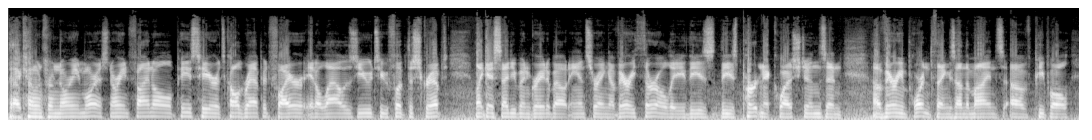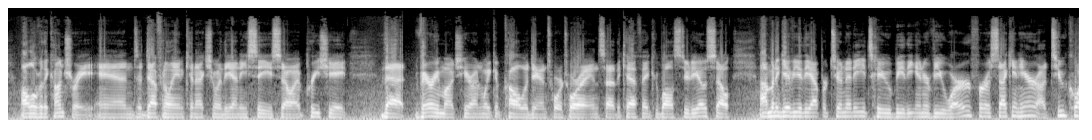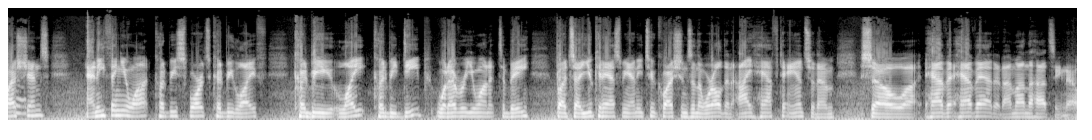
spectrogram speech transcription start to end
That coming from Noreen Morris. Noreen, final piece here. It's called Rapid Fire. It allows you to flip the script. Like I said, you've been great about answering uh, very thoroughly these these pertinent questions and uh, very important things on the minds of people all over the country, and definitely in connection with the NEC. So I appreciate that very much here on Wake Up Call with Dan Tortora inside the Cafe Kubal studio. So I'm going to give you the opportunity to be the interviewer for a second here. Uh, two questions. Anything you want. Could be sports. Could be life life. Could be light, could be deep, whatever you want it to be. But uh, you can ask me any two questions in the world, and I have to answer them. So uh, have it, have at it. I'm on the hot seat now.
